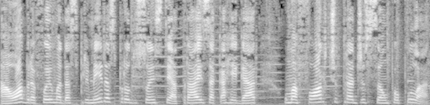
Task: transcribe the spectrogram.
A obra foi uma das primeiras produções teatrais a carregar uma forte tradição popular.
